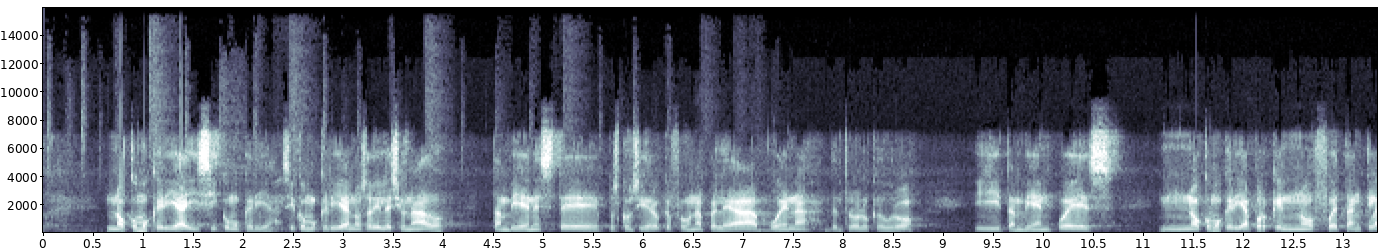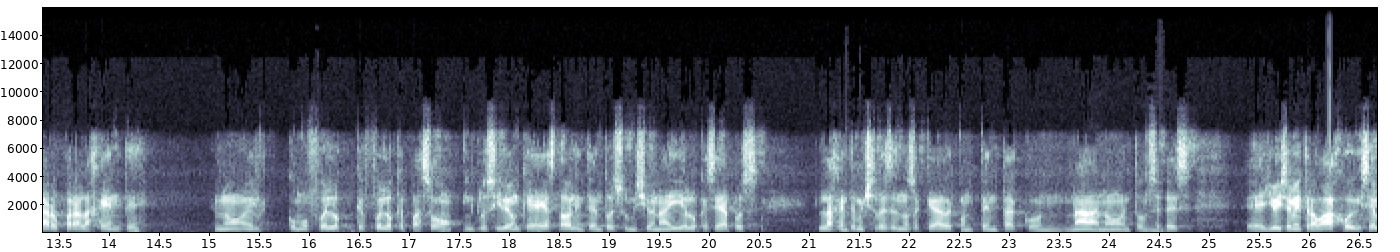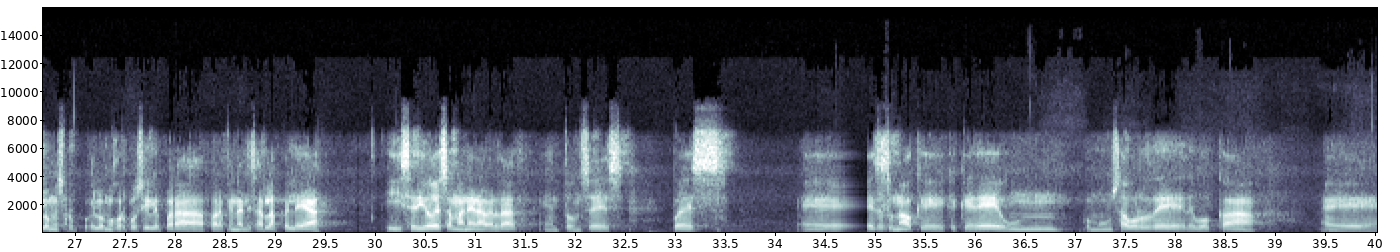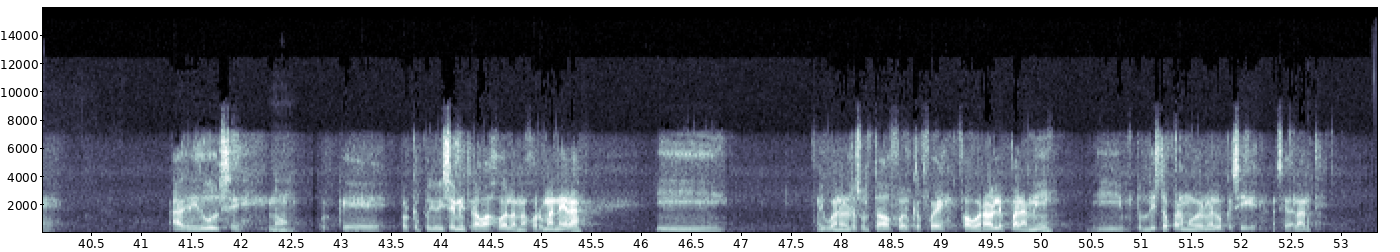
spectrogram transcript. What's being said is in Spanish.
No como quería y sí como quería. Sí como quería, no salí lesionado. También este, pues considero que fue una pelea buena dentro de lo que duró y también pues no como quería porque no fue tan claro para la gente, ¿no? El cómo fue lo que fue lo que pasó, inclusive aunque haya estado el intento de sumisión ahí o lo que sea, pues la gente muchas veces no se queda contenta con nada, ¿no? Entonces, eh, yo hice mi trabajo, hice lo mejor, lo mejor posible para, para, finalizar la pelea y se dio de esa manera, ¿verdad? Entonces, pues, eh, es desafortunado que, que quede un, como un sabor de, de boca eh, agridulce, ¿no? Porque, porque pues yo hice mi trabajo de la mejor manera y, y bueno, el resultado fue el que fue, favorable para mí y pues listo para moverme a lo que sigue, hacia adelante.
